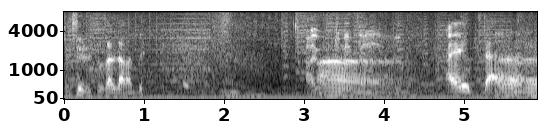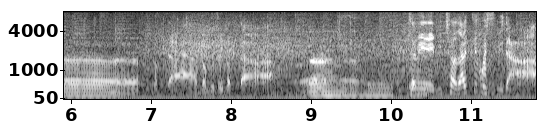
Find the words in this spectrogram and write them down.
준수를 도살 당한대. 아이고 아. 아이 웃기다. 아, 즐겁다. 너무 즐겁다. 아, 빅점이 미쳐 날뛰고 있습니다.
